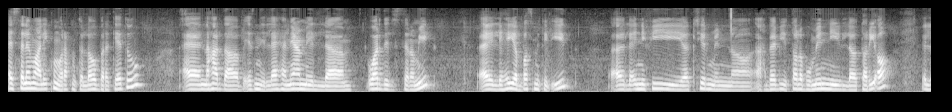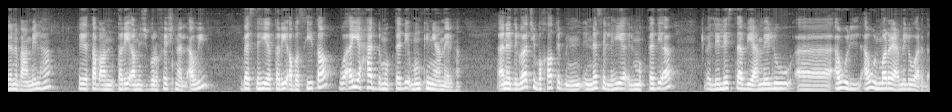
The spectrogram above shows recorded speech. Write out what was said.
السلام عليكم ورحمة الله وبركاته. آه النهاردة بإذن الله هنعمل آه وردة السيراميك آه اللي هي ببصمة الإيد آه لأن في كتير من آه أحبابي طلبوا مني الطريقة اللي أنا بعملها. هي طبعا طريقة مش بروفيشنال قوي بس هي طريقة بسيطة وأي حد مبتدئ ممكن يعملها. أنا دلوقتي بخاطب الناس اللي هي المبتدئة اللي لسه بيعملوا آه أول أول مرة يعملوا وردة.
